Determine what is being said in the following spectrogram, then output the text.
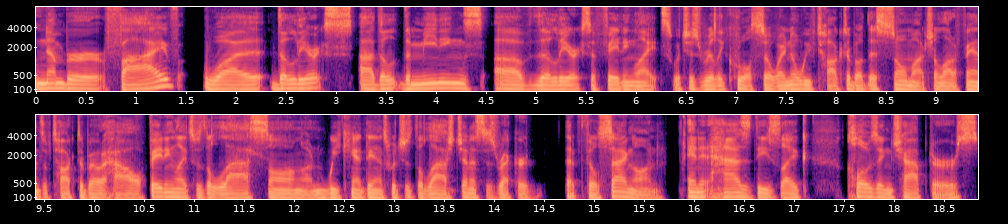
Number 5 was the lyrics uh, the the meanings of the lyrics of Fading Lights which is really cool. So I know we've talked about this so much a lot of fans have talked about how Fading Lights was the last song on We Can't Dance which is the last Genesis record that Phil sang on and it has these like closing chapters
